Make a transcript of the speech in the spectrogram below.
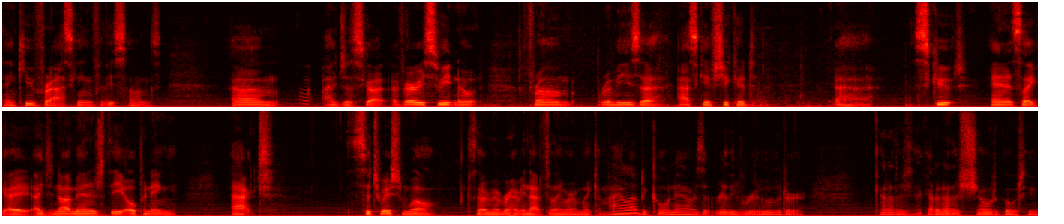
Thank you for asking for these songs. Um, I just got a very sweet note from Ramiza asking if she could uh, scoot, and it's like I, I did not manage the opening act situation well because I remember having that feeling where I'm like, am I allowed to go now? Or is it really rude? Or got other I got another show to go to.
